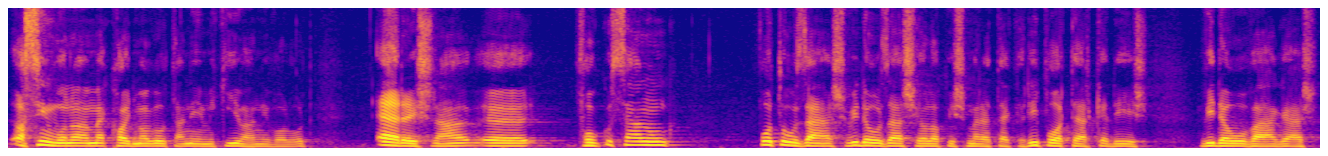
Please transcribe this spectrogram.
A színvonal meghagy maga után némi kívánnivalót. Erre is rá ö, fókuszálunk. Fotózás, videózási alapismeretek, riporterkedés, videóvágás,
